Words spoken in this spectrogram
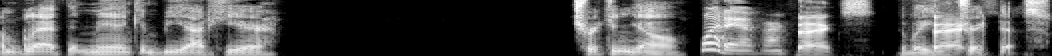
I'm glad that men can be out here tricking y'all Whatever. facts. the way you tricked us.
